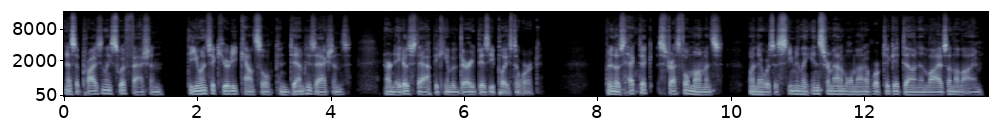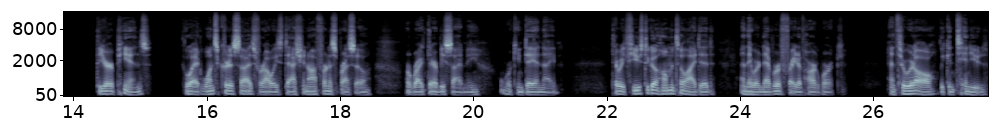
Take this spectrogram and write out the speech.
in a surprisingly swift fashion. The UN Security Council condemned his actions, and our NATO staff became a very busy place to work. But in those hectic, stressful moments, when there was a seemingly insurmountable amount of work to get done and lives on the line, the Europeans, who I had once criticized for always dashing off for an espresso, were right there beside me, working day and night. They refused to go home until I did, and they were never afraid of hard work. And through it all, we continued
